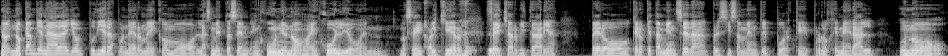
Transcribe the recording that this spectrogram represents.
no, no cambia nada, yo pudiera ponerme como las metas en, en junio, ¿no? En julio, en, no sé, cualquier fecha arbitraria, pero creo que también se da precisamente porque por lo general uno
